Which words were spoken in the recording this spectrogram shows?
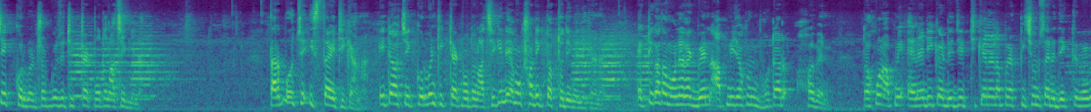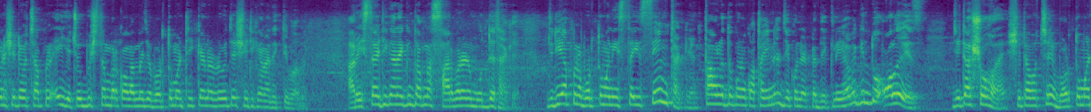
চেক করবেন সব কিছু ঠিকঠাক মতন আছে কি না তারপর হচ্ছে স্থায়ী ঠিকানা। এটাও চেক করবেন ঠিকঠাক মতন আছে কিনা এবং সঠিক তথ্য দেবেন এখানে। একটি কথা মনে রাখবেন, আপনি যখন ভোটার হবেন, তখন আপনি এনআইডি কার্ডে যে ঠিকানাটা আপনার পিছন সাইডে দেখতে পাবেন, সেটা হচ্ছে আপনার এই যে চব্বিশ নম্বর কলামে যে বর্তমান ঠিকানা রয়েছে, সেই ঠিকানা দেখতে পাবেন। আর স্থায়ী ঠিকানা কিন্তু আপনার সার্ভারের মধ্যে থাকে। যদি আপনার বর্তমান স্থায়ী সেম থাকে, তাহলে তো কোনো কথাই না যে কোনো একটা দেখলেই হবে। কিন্তু অলওয়েজ যেটা শো হয়, সেটা হচ্ছে বর্তমান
